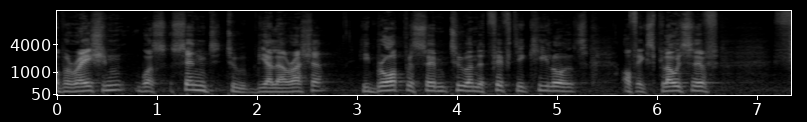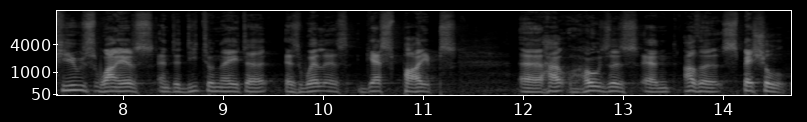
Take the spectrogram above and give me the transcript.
operation, was sent to Belarus. He brought with him 250 kilos of explosive, fuse wires and a detonator, as well as gas pipes uh, hoses and other special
